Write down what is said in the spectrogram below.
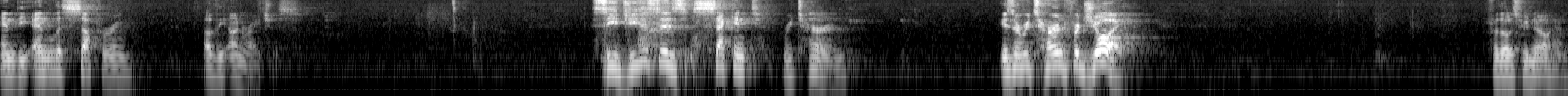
and the endless suffering of the unrighteous. See, Jesus' second return is a return for joy for those who know him.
